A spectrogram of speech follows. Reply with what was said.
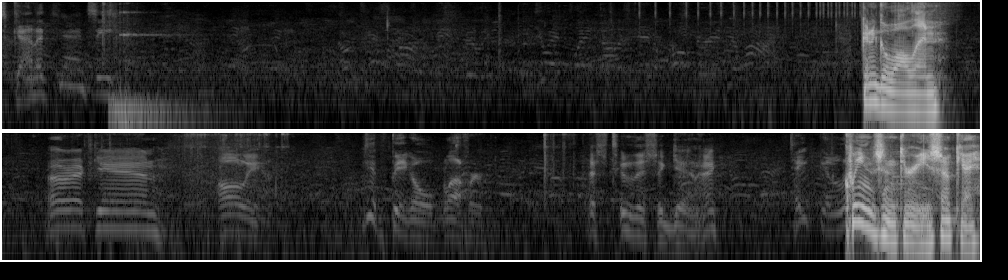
This is kind of chancy. Gonna go all in. I reckon all in. You big old bluffer. Let's do this again, eh? Take a look. Queens and threes, okay.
